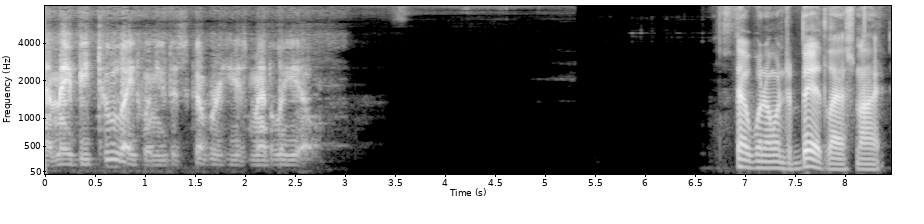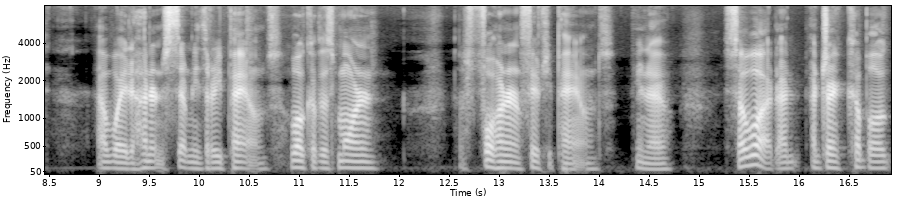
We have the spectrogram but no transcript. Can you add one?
it may be too late when you discover he is mentally ill. So when I went to bed last night, I weighed 173 pounds. Woke up this morning, I 450 pounds. You know, so what? I I drank a couple of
